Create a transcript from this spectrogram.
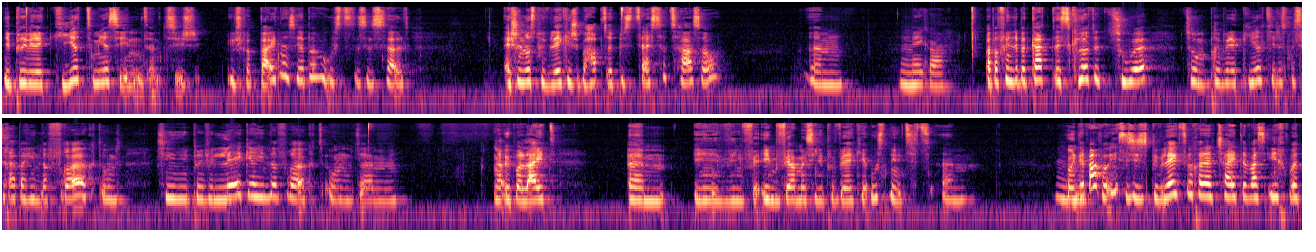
wie privilegiert wir sind. Und es ist uns glaube beiden sehr bewusst, dass es halt es schon das Privileg ist, überhaupt etwas zu essen zu haben. So. Ähm, Mega. aber ich finde eben gerade, es gehört dazu, zum privilegiert sein, dass man sich eben hinterfragt und seine Privilegien hinterfragt und ähm, ja, überlegt, ähm, in- inwiefern man seine Privilegien ausnutzt. Ähm, Mhm. Und eben auch für uns ist es ein Privileg, zu können entscheiden, was ich will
